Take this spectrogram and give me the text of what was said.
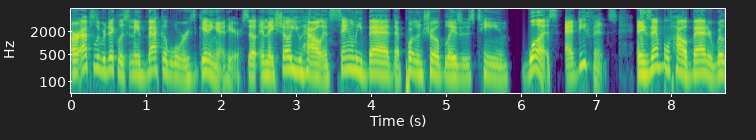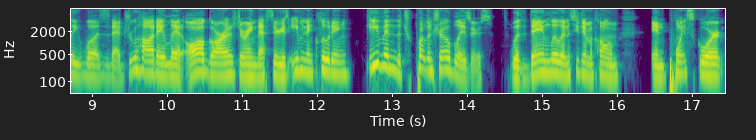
are absolutely ridiculous and they back up what we're getting at here. So and they show you how insanely bad that Portland Trail Blazers team was at defense. An example of how bad it really was is that Jrue Holiday led all guards during that series, even including even the Portland Trail Blazers with Dame Lillard and CJ McCollum in points scored.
